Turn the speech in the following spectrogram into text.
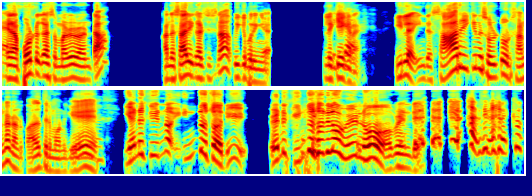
ஏன்னா எஸ். போட்டு காசு மறுபடியும் வந்துட்டா அந்த சாரி கிடைச்சிச்சுன்னா விற்க போறீங்க இல்ல இல்ல. கேக்குறேன் இல்ல இந்த சாரிக்குன்னு சொல்லிட்டு ஒரு சண்டை நடக்கும் அது தெரியுமா உனக்கு ம். எனக்கு இன்னும் இந்த சாரி எனக்கு இந்த தான் வேணும் அப்படின்ட்டு அது நடக்கும்.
